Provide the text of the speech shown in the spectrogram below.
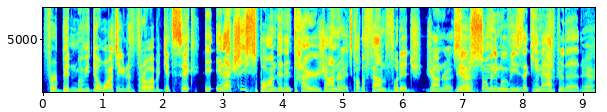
forbidden movie don't watch it, you're gonna throw up and get sick. It, it actually spawned an entire genre. It's called the found footage genre. So Yeah. there's so many movies that came after that. yeah.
